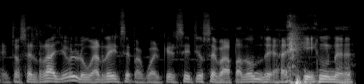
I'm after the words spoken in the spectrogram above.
Entonces el rayo, en lugar de irse para cualquier sitio, se va para donde hay una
